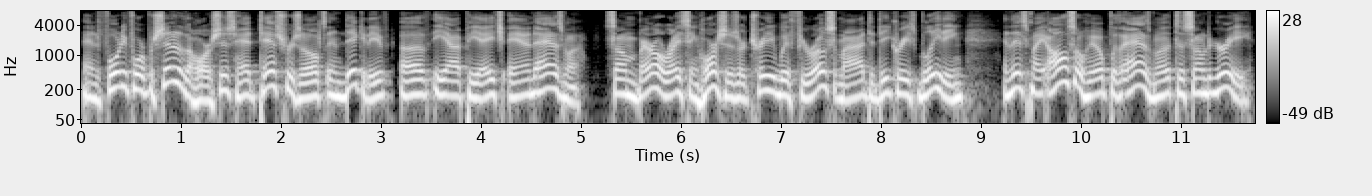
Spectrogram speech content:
and 44% of the horses had test results indicative of EIPH and asthma. Some barrel racing horses are treated with furosemide to decrease bleeding, and this may also help with asthma to some degree.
